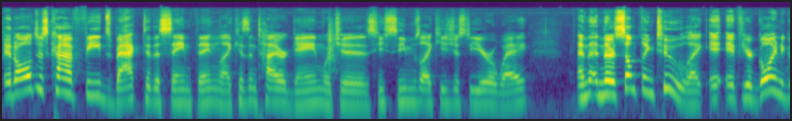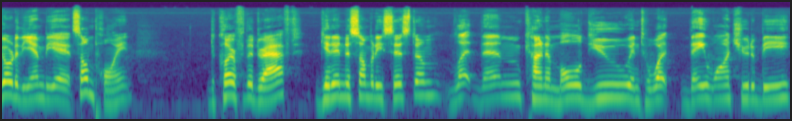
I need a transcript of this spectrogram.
it all just kind of feeds back to the same thing, like his entire game, which is he seems like he's just a year away. And then there's something too, like if you're going to go to the NBA at some point, declare for the draft, get into somebody's system, let them kind of mold you into what they want you to be.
